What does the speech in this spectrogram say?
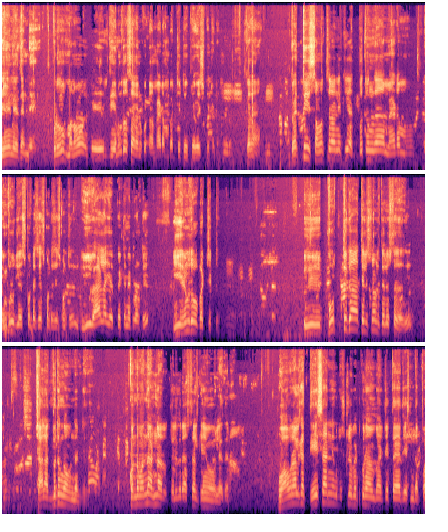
ఏం లేదండి. ఇప్పుడు మనం ఇది- ఇది ఎనిమిదోసారి అనుకుంటాం మేడం బడ్జెట్ ప్రవేశపెట్టడం. కదా? ప్రతి సంవత్సరానికి అద్భుతంగా మేడం ఇంప్రూవ్ చేసుకుంటా చేసుకుంటా చేసుకుంటూ ఈవేళ పెట్టినటువంటి ఈ ఎనిమిదవ బడ్జెట్. ఇది పూర్తిగా తెలిసిన వాళ్ళు తెలుస్తుంది అది. చాలా అద్భుతంగా ఉందండి కొంతమంది అంటున్నారు తెలుగు రాష్ట్రాలకి ఏమి ఇవ్వలేదని ఓవరాల్గా దేశాన్ని దృష్టిలో పెట్టుకున్న బడ్జెట్ తయారు చేసిన తప్ప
